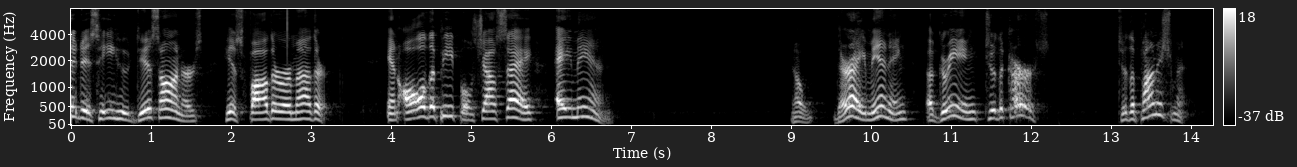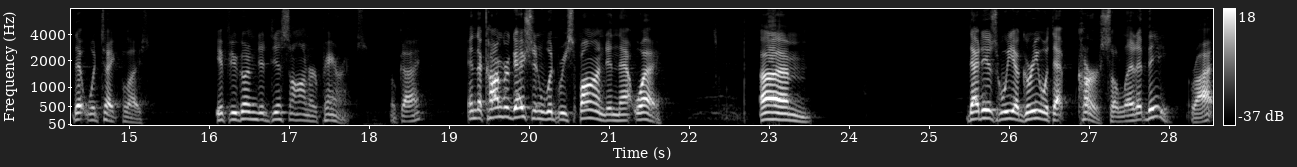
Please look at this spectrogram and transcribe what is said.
is he who dishonors his father or mother. And all the people shall say, amen. No, they're amening, agreeing to the curse, to the punishment that would take place if you're going to dishonor parents, okay? And the congregation would respond in that way. Um, that is, we agree with that curse, so let it be, right?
